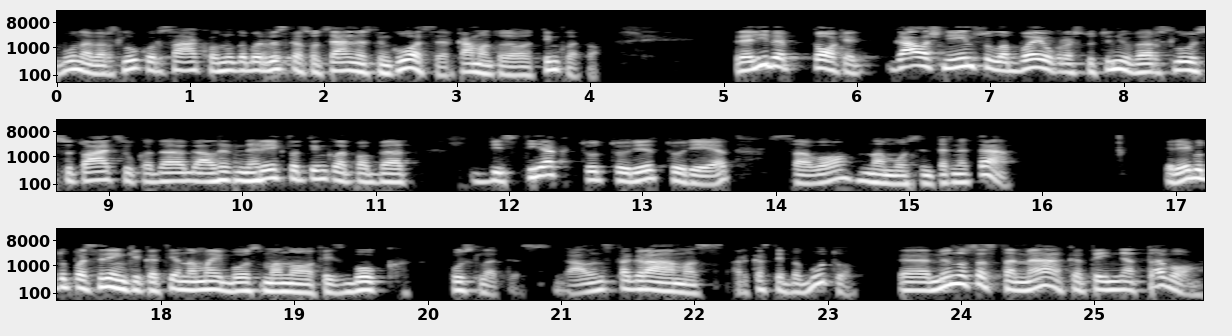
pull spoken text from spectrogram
būna verslų, kur sako, nu dabar viskas socialinės tinkluose ir ką man to tinklapio. Realybė tokia, gal aš neimsiu labai jau kraštutinių verslų situacijų, kada gal ir nereiktų tinklapio, bet vis tiek tu turi turėti savo namus internete. Ir jeigu tu pasirinki, kad tie namai bus mano Facebook puslapis, gal Instagramas, ar kas tai bebūtų, e, minusas tame, kad tai ne tavo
